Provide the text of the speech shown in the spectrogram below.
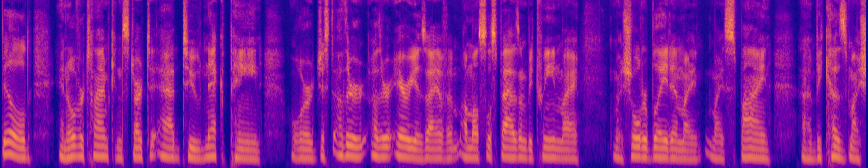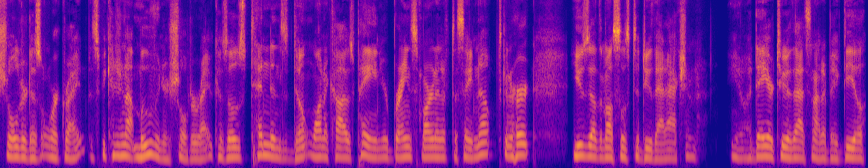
build and over time can start to add to neck pain or just other other areas. I have a, a muscle spasm between my my shoulder blade and my my spine uh, because my shoulder doesn't work right. It's because you're not moving your shoulder right because those tendons don't want to cause pain. Your brain's smart enough to say no, it's going to hurt. Use other muscles to do that action you know, a day or two of that's not a big deal,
